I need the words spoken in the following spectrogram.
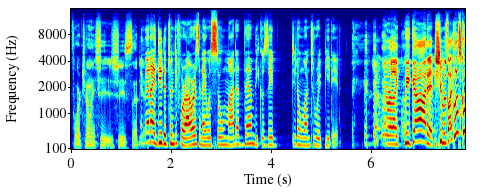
fortunately, she she said and then I did the 24 hours, and I was so mad at them because they didn't want to repeat it. We were like, we got it. She was like, let's go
